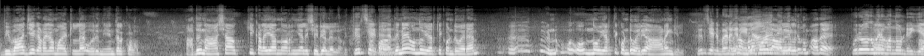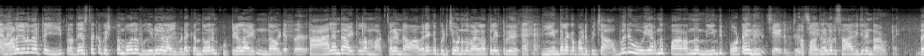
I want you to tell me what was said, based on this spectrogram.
അവിഭാജ്യ ഘടകമായിട്ടുള്ള ഒരു നീന്തൽക്കുളം അത് നാശാക്കി കളയാന്ന് പറഞ്ഞാൽ ശരിയല്ലല്ലോ. തീർച്ചയായിട്ടും അതിനെ ഒന്ന് ഉയർത്തിക്കൊണ്ടുവരാൻ ഒന്ന് ഉയർത്തിക്കൊണ്ടുവരികയാണെങ്കിൽ തീർച്ചയായിട്ടും നമ്മളെ പോലുള്ള ആളുകൾക്കും അതെ. പുരോഗമനം വന്നുകൊണ്ടിരിക്കുകയാണ്. ആളുകൾ വരട്ടെ ഈ പ്രദേശത്തൊക്കെ ഇഷ്ടം പോലെ വീടുകളായി ഇവിടെ എന്തോരം കുട്ടികളായിട്ടുണ്ടാവും ടാലന്റ് ആയിട്ടുള്ള മക്കളുണ്ടാവും. അവരെയൊക്കെ പിടിച്ചുകൊണ്ടുവന്ന് വെള്ളത്തിലിട്ട് നീന്തലൊക്കെ പഠിപ്പിച്ച് അവർ ഉയർന്ന് പറന്ന് നീന്തി പോട്ടെ എന്ന്. തീർച്ചയായിട്ടും അപ്പൊ തീർച്ചയായിട്ടും. അതിനുള്ളൊരു സാഹചര്യം ഉണ്ടാവട്ടെ. ഇപ്പൊ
